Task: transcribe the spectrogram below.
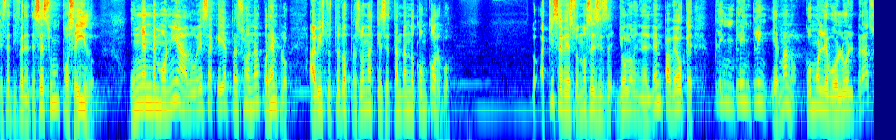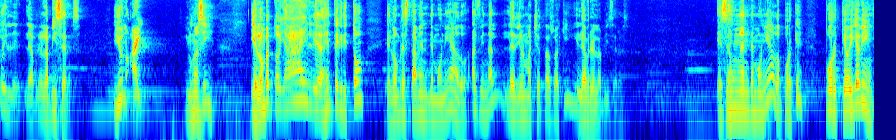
Ese es diferente. Ese es un poseído. Un endemoniado es aquella persona, por ejemplo, ¿ha visto usted dos personas que se están dando con corvo? Aquí se ve eso, no sé si yo en el DEMPA veo que plin, plin, plin. Y hermano, cómo le voló el brazo y le, abrió las vísceras. Y uno, ay, y uno así. Y el hombre todo, ay, y la gente gritó. El hombre estaba endemoniado. Al final le dio el machetazo aquí y le abrió las vísceras. Ese es un endemoniado. ¿Por qué? Porque, oiga bien,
